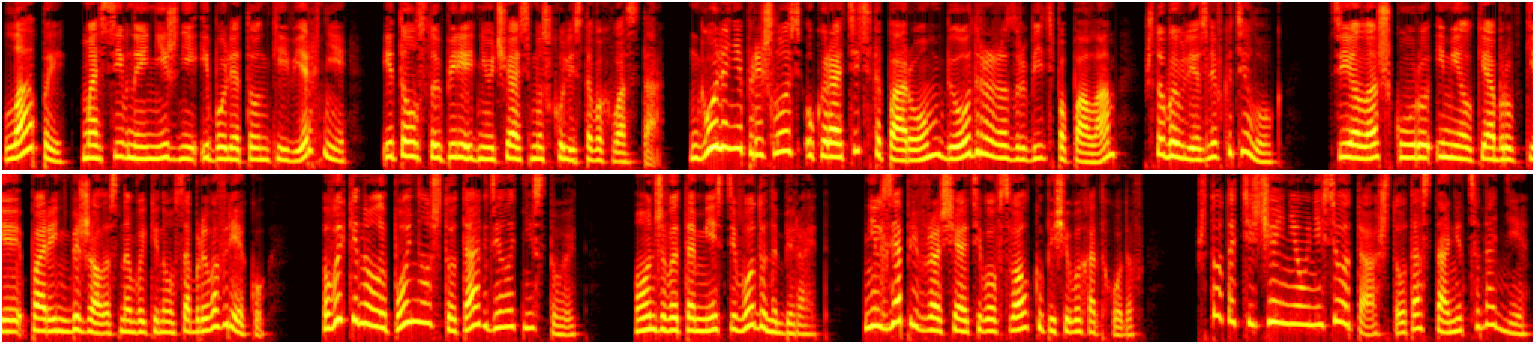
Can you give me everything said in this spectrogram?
Лапы, массивные нижние и более тонкие верхние, и толстую переднюю часть мускулистого хвоста. Голени пришлось укоротить топором, бедра разрубить пополам, чтобы влезли в котелок. Тело, шкуру и мелкие обрубки парень безжалостно выкинул с обрыва в реку. Выкинул и понял, что так делать не стоит. Он же в этом месте воду набирает. Нельзя превращать его в свалку пищевых отходов. Что-то течение унесет, а что-то останется на дне.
